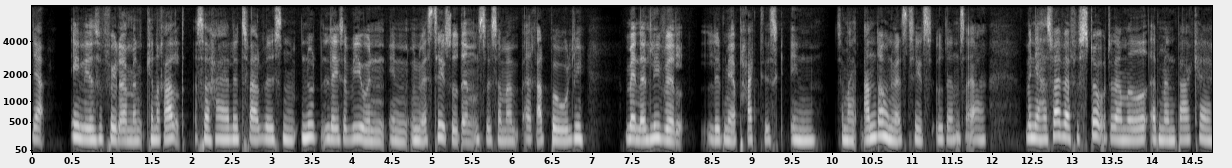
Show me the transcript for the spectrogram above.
Ja. Egentlig så føler jeg, at man generelt, så har jeg lidt svært ved sådan, nu læser vi jo en, en universitetsuddannelse, som er, er ret bolig, men alligevel lidt mere praktisk end så mange andre universitetsuddannelser er. Men jeg har svært ved at forstå det der med, at man bare kan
